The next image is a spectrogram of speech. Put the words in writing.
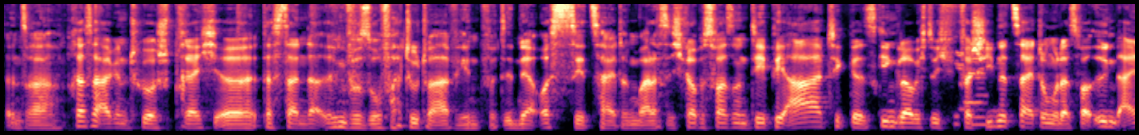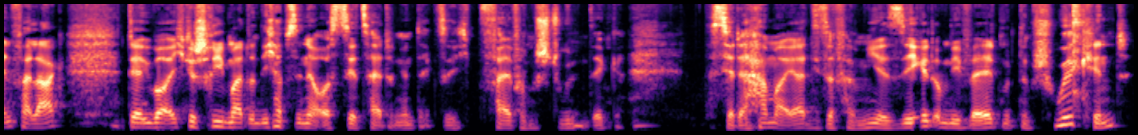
unserer Presseagentur spreche, dass dann da irgendwo Sofa-Tutor erwähnt wird. In der Ostsee-Zeitung war das. Ich glaube, es war so ein DPA-Artikel. Es ging, glaube ich, durch ja. verschiedene Zeitungen oder es war irgendein Verlag, der über euch geschrieben hat und ich habe es in der Ostsee-Zeitung entdeckt. So, ich fall vom Stuhl und denke, das ist ja der Hammer, ja. Diese Familie segelt um die Welt mit einem Schulkind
